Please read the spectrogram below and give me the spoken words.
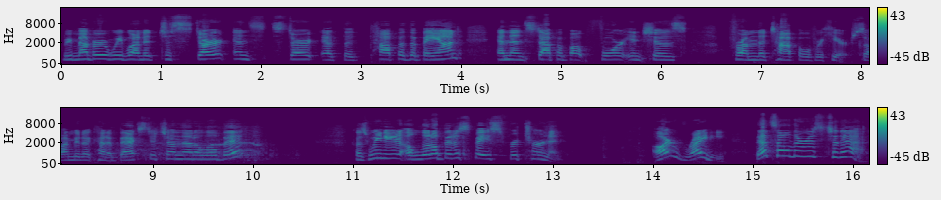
remember, we wanted to start and start at the top of the band and then stop about four inches from the top over here. So I'm going to kind of backstitch on that a little bit because we need a little bit of space for turning. All righty, that's all there is to that.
